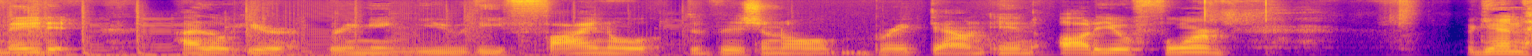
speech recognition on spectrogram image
made it. Hilo here, bringing you the final divisional breakdown in audio form. Again,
